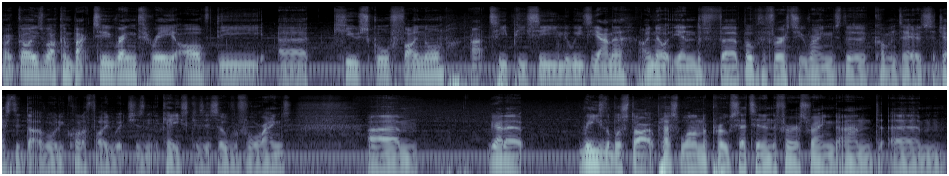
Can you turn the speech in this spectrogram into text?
Right guys, welcome back to round 3 of the uh, Q School final at TPC Louisiana. I know at the end of uh, both the first two rounds the commentators suggested that I've already qualified, which isn't the case because it's over four rounds. Um, we had a reasonable start at plus one on the pro setting in the first round and um,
